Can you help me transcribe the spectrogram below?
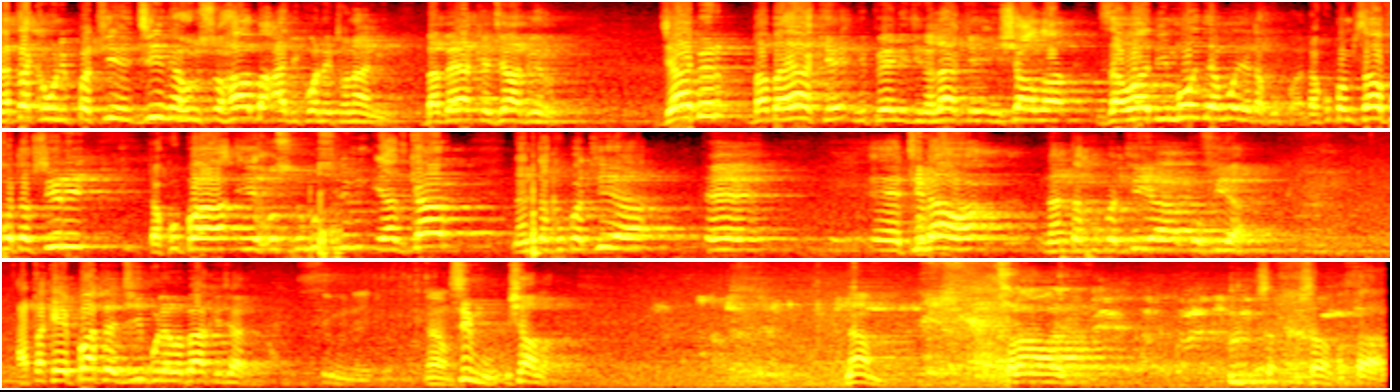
nataka unipatie jina huyu sahaba alikuwa anaitwa nani? Baba yake Jabir. Jabir baba yake nipeni jina lake inshallah zawadi moja moja nitakupa. Nitakupa msahafu wa tafsiri nitakupa eh, husnu muslim ya adhkar na nitakupatia eh, eh, tilawa na nitakupatia kofia. Atakayepata jibu la baba yake Jabir. Simu inaitwa. Simu inshallah naam salamu alaykum Sa- sawa sawa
